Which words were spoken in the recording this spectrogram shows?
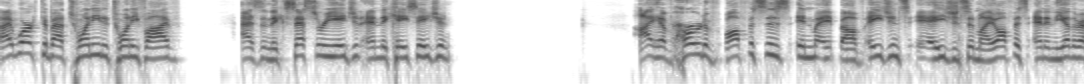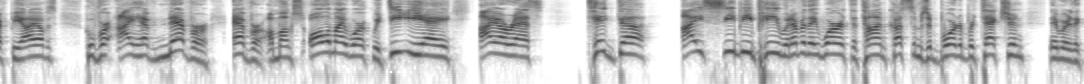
I worked about 20 to 25 as an accessory agent and the case agent. I have heard of offices in my of agents agents in my office and in the other FBI office who for I have never ever amongst all of my work with DEA, IRS, TIGTA, ICBP, whatever they were at the time, Customs and Border Protection. They were the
